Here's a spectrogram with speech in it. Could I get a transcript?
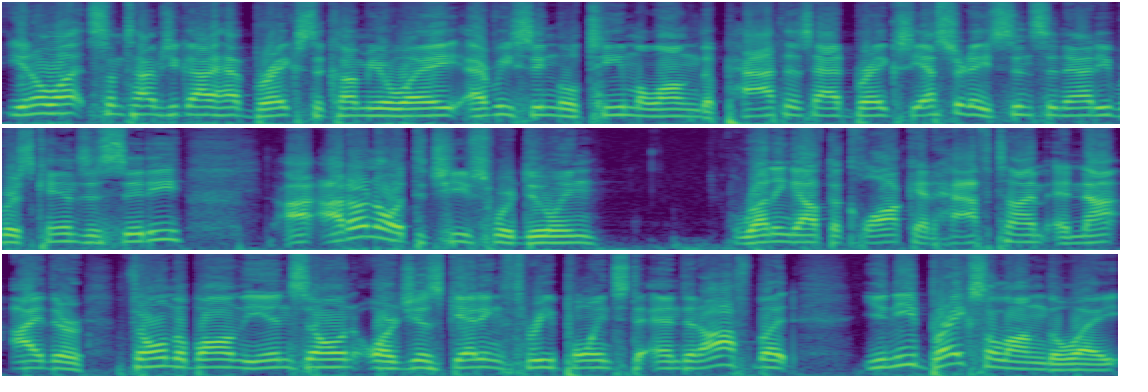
you know what? Sometimes you got to have breaks to come your way. Every single team along the path has had breaks. Yesterday, Cincinnati versus Kansas City. I, I don't know what the Chiefs were doing running out the clock at halftime and not either throwing the ball in the end zone or just getting three points to end it off. But you need breaks along the way.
